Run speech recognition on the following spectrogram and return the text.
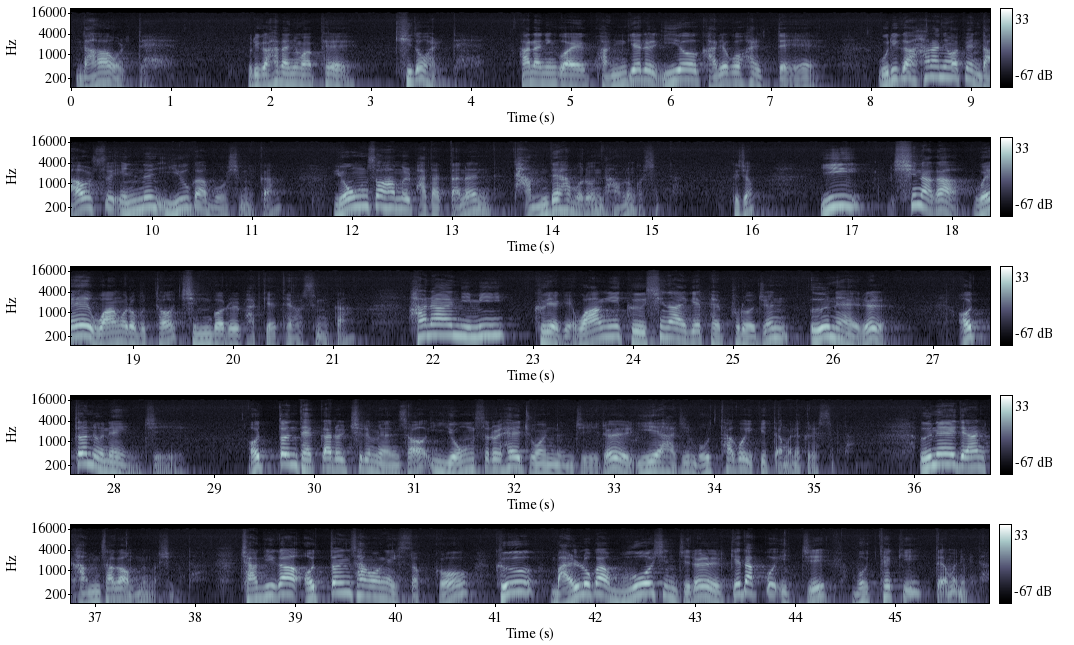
나아올 때, 우리가 하나님 앞에 기도할 때, 하나님과의 관계를 이어가려고 할 때에 우리가 하나님 앞에 나올 수 있는 이유가 무엇입니까? 용서함을 받았다는 담대함으로 나오는 것입니다. 그죠? 이 신하가 왜 왕으로부터 징벌을 받게 되었습니까? 하나님이 그에게 왕이 그 신하에게 베풀어 준 은혜를 어떤 은혜인지 어떤 대가를 치르면서 이 용서를 해 주었는지를 이해하지 못하고 있기 때문에 그랬습니다. 은혜에 대한 감사가 없는 것입니다. 자기가 어떤 상황에 있었고 그 말로가 무엇인지를 깨닫고 있지 못했기 때문입니다.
